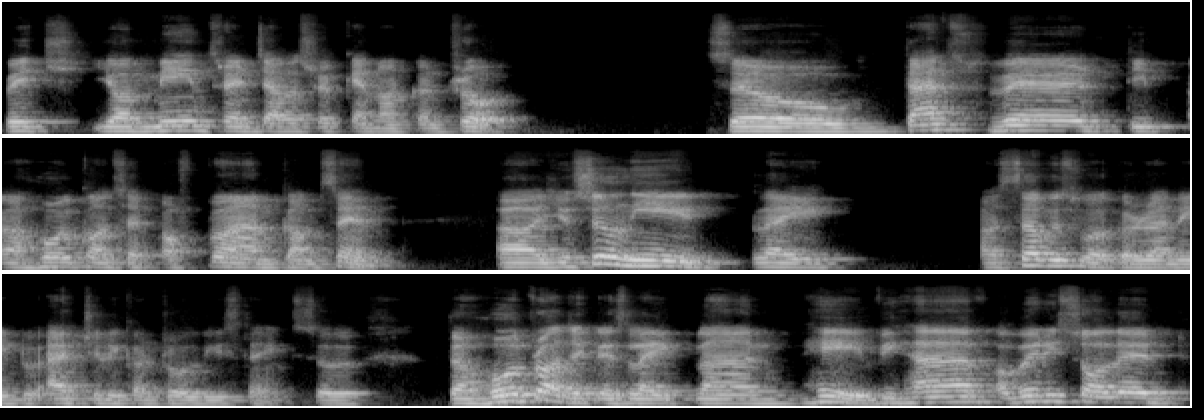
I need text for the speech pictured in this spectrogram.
which your main thread JavaScript cannot control. So that's where the uh, whole concept of PAM comes in. Uh, you still need like a service worker running to actually control these things. So the whole project is like plan, hey, we have a very solid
